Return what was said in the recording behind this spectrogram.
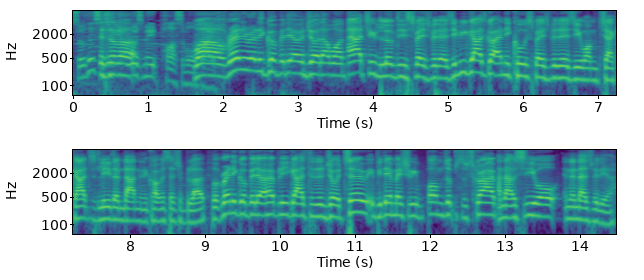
So this It's video was made possible Wow, really, really good video. Enjoyed that one. I actually love these space videos. If you guys got any cool space videos you want me to check out, just leave them down in the comment section below. But really good video. Hopefully you guys did enjoy too. If you did, make sure you thumbs up, subscribe, and I'll see you all in the next video.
